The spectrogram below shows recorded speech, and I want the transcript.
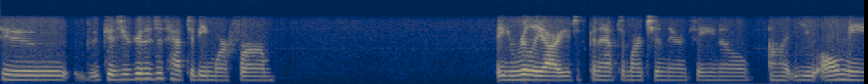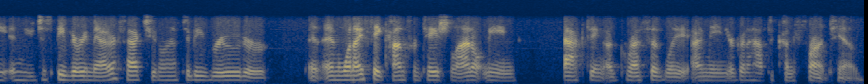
to because you're going to just have to be more firm you really are. You're just going to have to march in there and say, you know, uh, you owe me, and you just be very matter of fact. You don't have to be rude or. And, and when I say confrontational, I don't mean acting aggressively. I mean you're going to have to confront him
